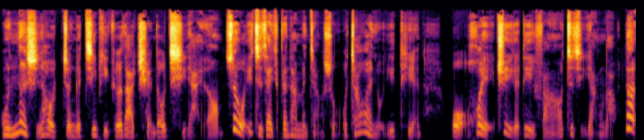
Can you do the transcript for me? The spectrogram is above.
我那时候整个鸡皮疙瘩全都起来了，所以我一直在跟他们讲说，我早晚有一天。我会去一个地方，然后自己养老。那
